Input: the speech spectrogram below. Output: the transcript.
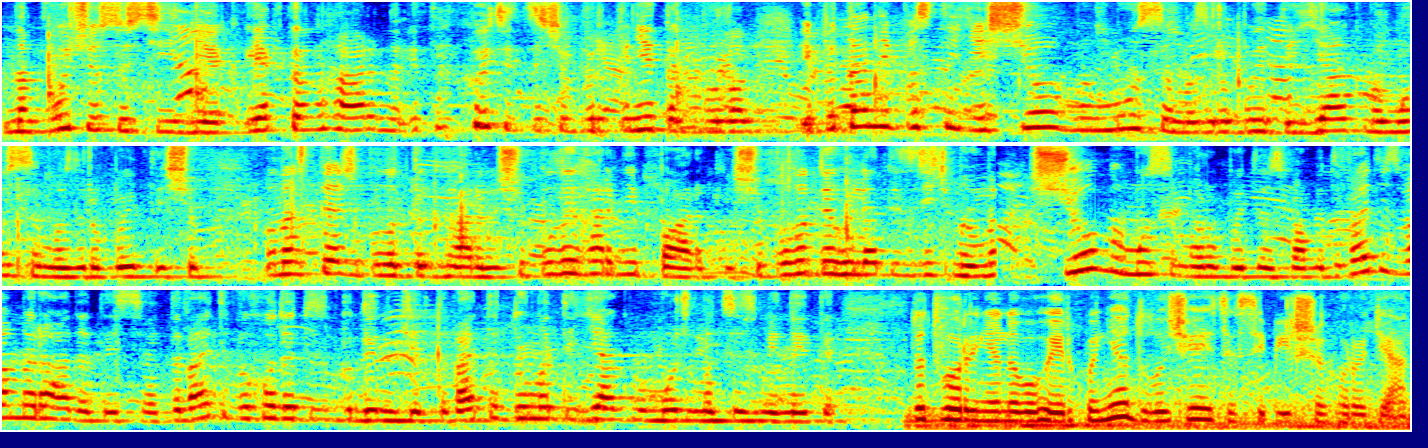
на бучу сусідню, як, як там гарно, і так хочеться, щоб в Ірпені так було. І питання постає, що ми мусимо зробити, як ми мусимо зробити, щоб у нас теж було так гарно, щоб були гарні парки, щоб було де гуляти з дітьми. Що ми мусимо робити з вами? Давайте з вами радитися, давайте виходити з будинків, давайте думати, як ми можемо це змінити. До творення нового Ірпеня долучається все більше городян.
